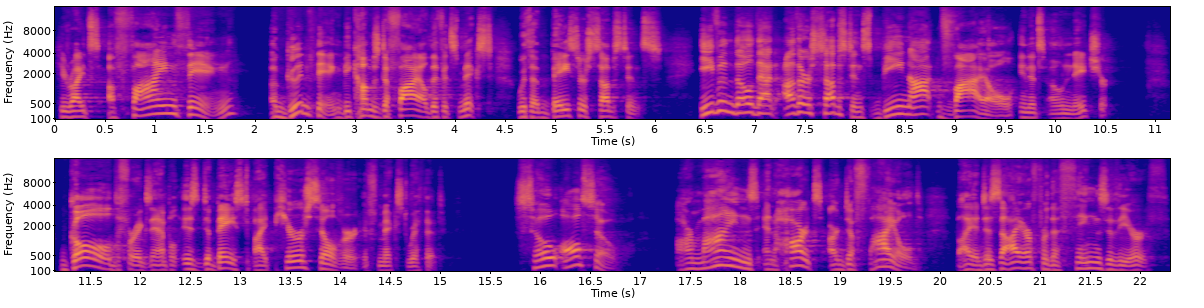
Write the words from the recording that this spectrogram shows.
He writes, A fine thing, a good thing, becomes defiled if it's mixed with a baser substance, even though that other substance be not vile in its own nature. Gold, for example, is debased by pure silver if mixed with it. So also, our minds and hearts are defiled by a desire for the things of the earth,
